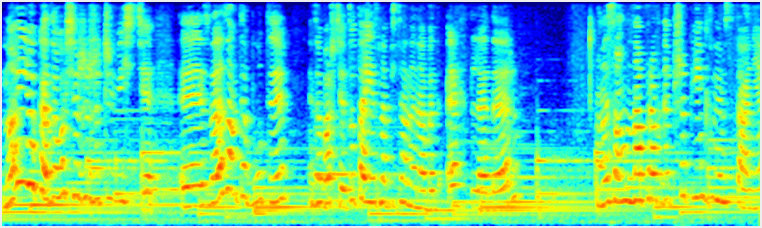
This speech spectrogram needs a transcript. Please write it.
No i okazało się, że rzeczywiście e, znalazłam te buty. Zobaczcie, tutaj jest napisane nawet Echt Leder. One są w naprawdę przepięknym stanie.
